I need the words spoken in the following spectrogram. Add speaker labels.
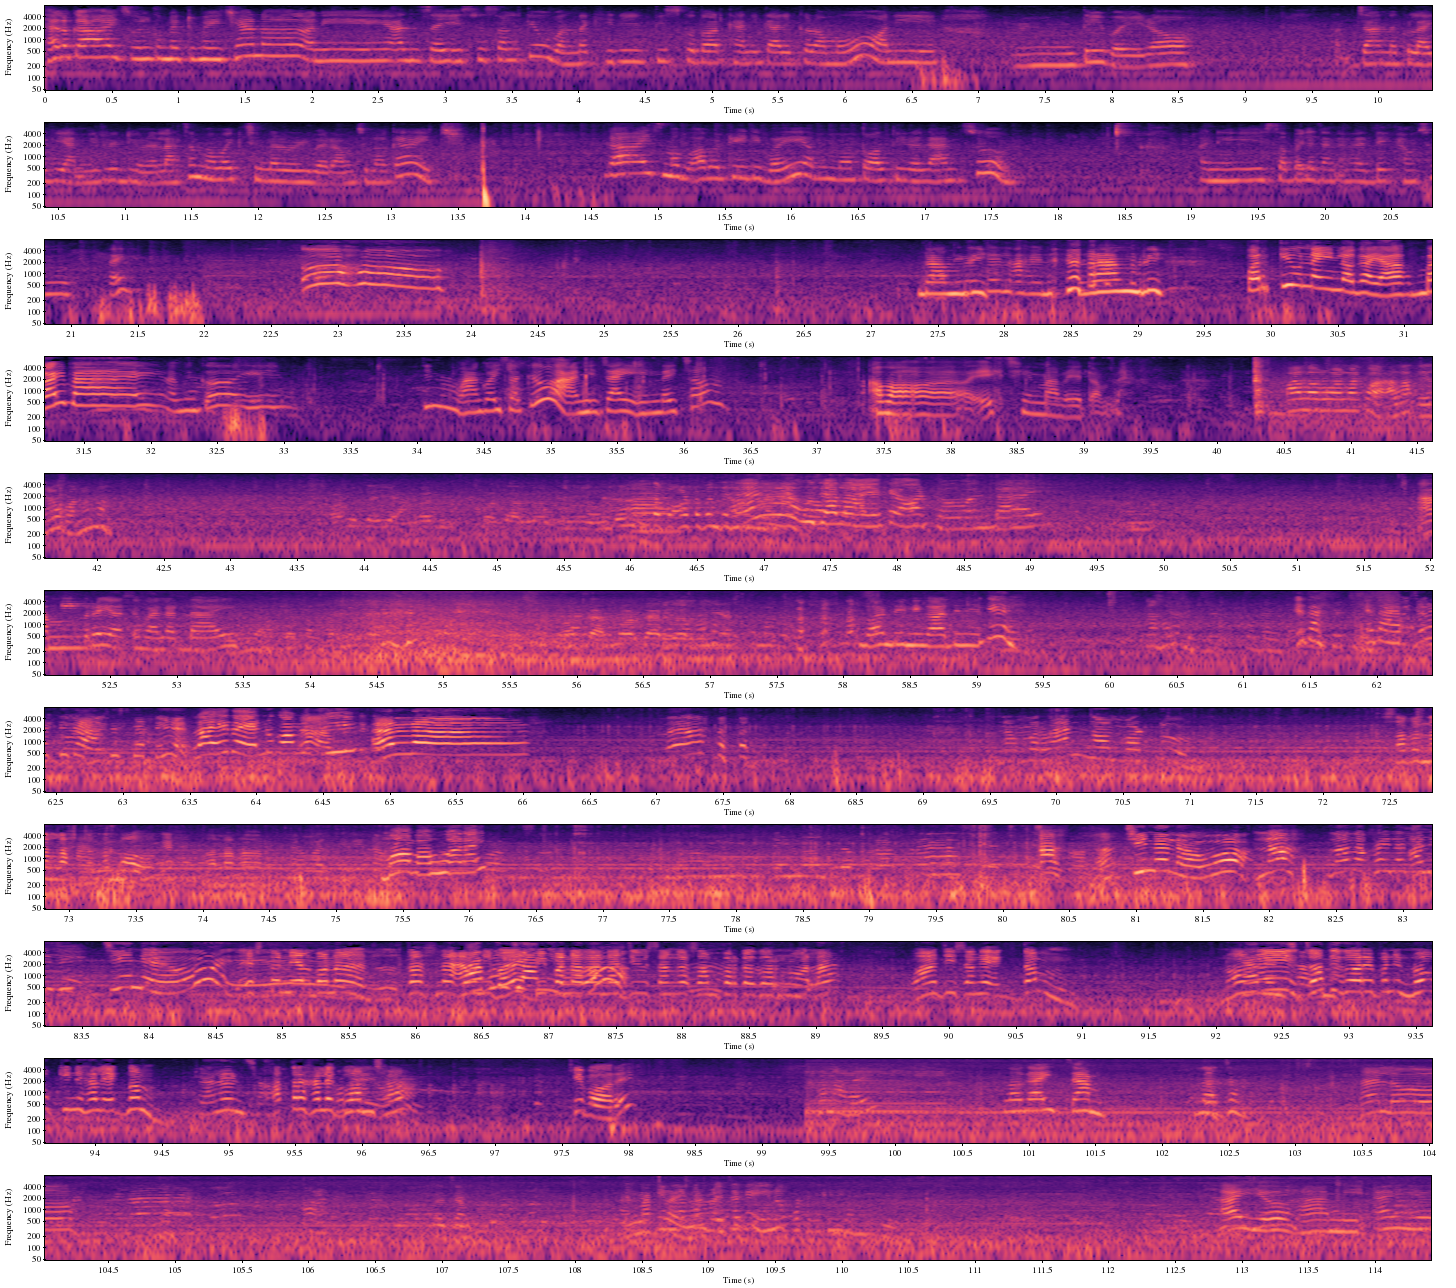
Speaker 1: Hello guys welcome back to my channel अनि आज चाहिँ स्पेसल के हो भन्दाखेरि तिसको दर खाने कार्यक्रम हो। अनि त्यही भएर जानको लागि हामी रेडी हुन लाग्छौँ। म एकछिनमा रेडी भएर आउँछु ल गाइज गाइज म अब रेडी भएँ अब म तलतिर जान्छु। अनि सबैलाई जानेलाई देखाउँछु है। ओहो! राम्री। राम्री। पर्क्यौ नै लगायो। Bye bye. हामी गयौँ किन उहाँ गइसक्यो? हामी चाहिँ हिँड्दैछौँ। अब एकछिनमा भेटौँला।
Speaker 2: पार्लरवालाको हालत हेरौ भनौँ न। त अटो पनि
Speaker 1: ए, उज्यालो आयो क्या अटो दाई हाम्रै अटोवाला दाई। गरिदिने गरिदिने के? यता यता ल यता हेर्नु
Speaker 2: hello number one number two. सबभन्दा लास्ट त म हो। क्या हल्ला नगर
Speaker 1: म बहुवालाई
Speaker 2: चिनेन हो
Speaker 1: ल ल ल खैला चिनी
Speaker 2: हो यस्तो नेल बना टस्न आउने भए विपना राणाज्यूसँग सम्पर्क गर्नु होला। उहाँजीसँग एकदम ननै जति गरे पनि नौ किने खाले एकदम
Speaker 1: ट्यालेन्ट छ।
Speaker 2: खतरा खाले गम छ। के भयो अरे?
Speaker 1: लगाइ जाम।
Speaker 2: हेलो।
Speaker 1: आयो हामी आयो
